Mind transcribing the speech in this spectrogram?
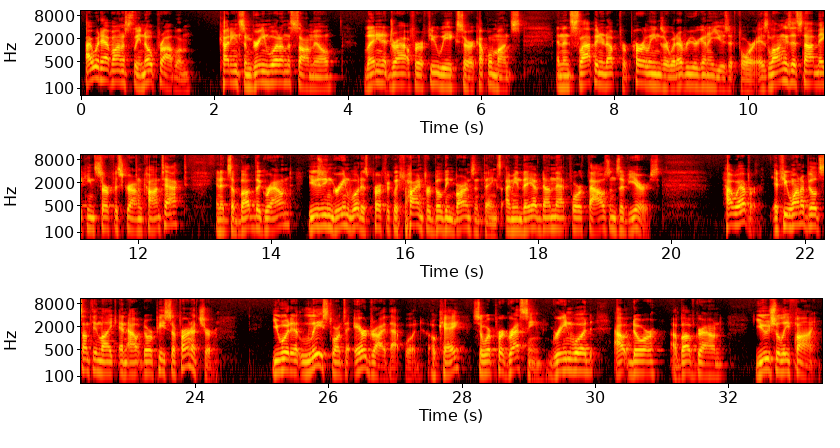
I would have honestly no problem cutting some green wood on the sawmill, letting it dry out for a few weeks or a couple months, and then slapping it up for purlins or whatever you're gonna use it for. As long as it's not making surface ground contact and it's above the ground, using green wood is perfectly fine for building barns and things. I mean, they have done that for thousands of years. However, if you wanna build something like an outdoor piece of furniture, you would at least want to air dry that wood, okay? So we're progressing. Green wood, outdoor, above ground, usually fine.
